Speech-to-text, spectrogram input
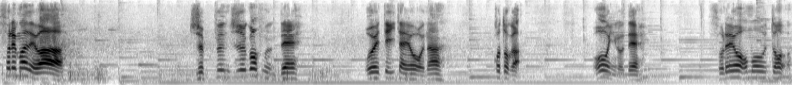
それまでは10分15分で終えていたようなことが多いのでそれを思うと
